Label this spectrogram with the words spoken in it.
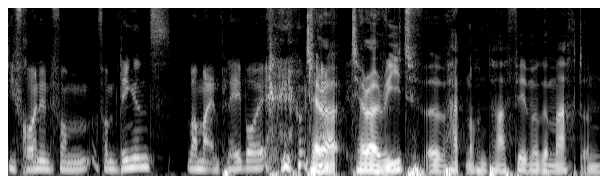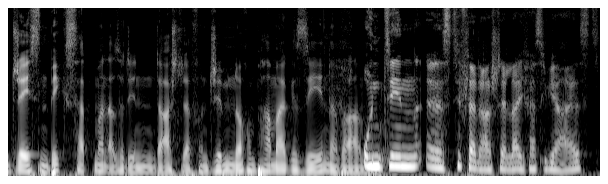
die Freundin vom, vom Dingens war mal im Playboy. Tara, Tara Reid äh, hat noch ein paar Filme gemacht und Jason Biggs hat man, also den Darsteller von Jim, noch ein paar Mal gesehen, aber Und den äh, Stifler-Darsteller, ich weiß nicht, wie er heißt.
